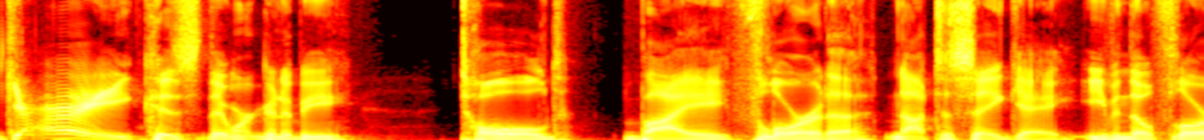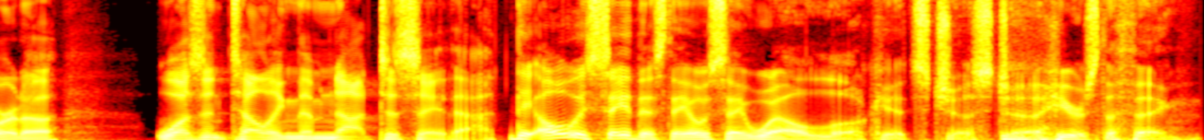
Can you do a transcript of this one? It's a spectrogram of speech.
gay" because they weren't going to be told by Florida not to say gay, even though Florida wasn't telling them not to say that. they always say this. They always say, "Well, look, it's just uh, here's the thing.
